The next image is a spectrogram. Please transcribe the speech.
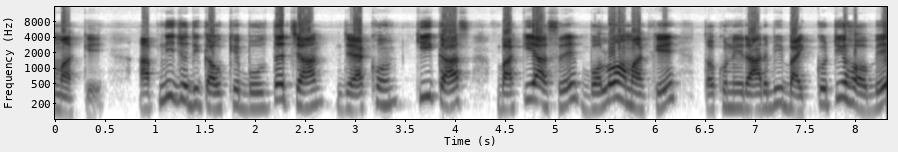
আমাকে। আপনি যদি কাউকে বলতে চান যে, এখন কি কাজ বাকি আছে, বলো আমাকে, তখন এর আরবি বাক্যটি হবে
